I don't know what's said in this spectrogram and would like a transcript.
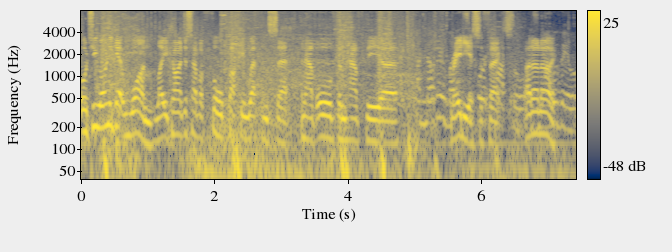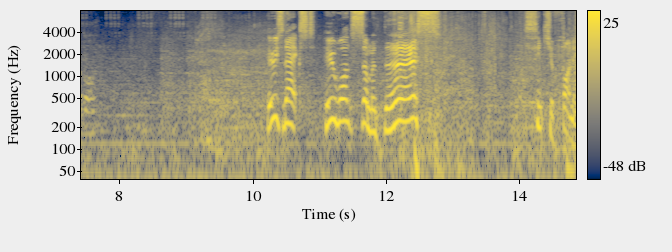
Or do you only get one? Like, you can't just have a full fucking weapon set and have all of them have the uh, radius effect. I don't know. Who's next? Who wants some of this? You think you're funny?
